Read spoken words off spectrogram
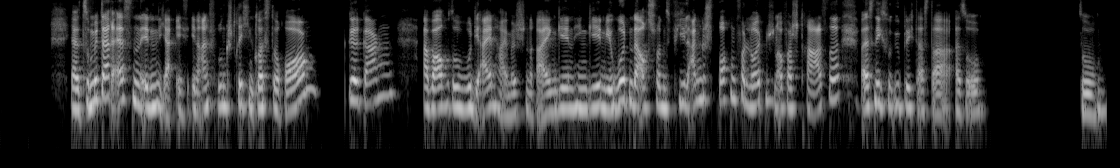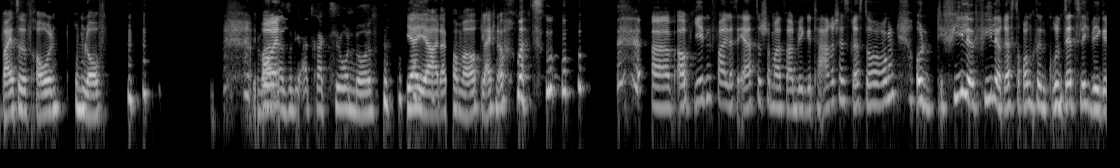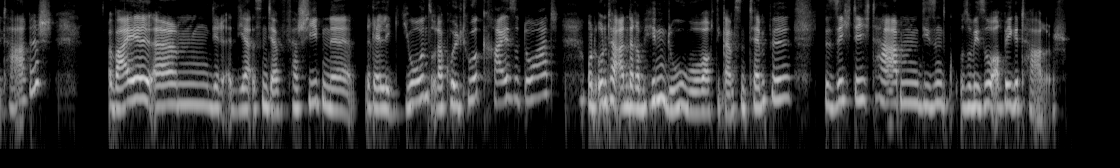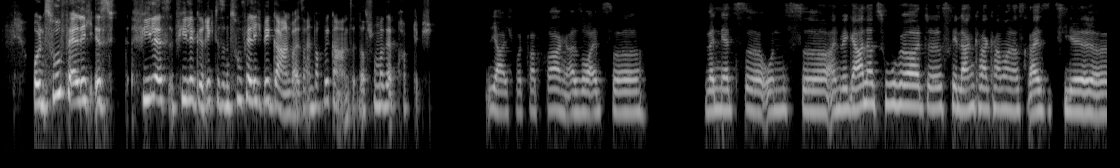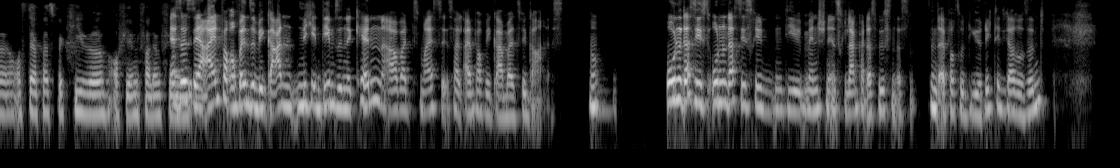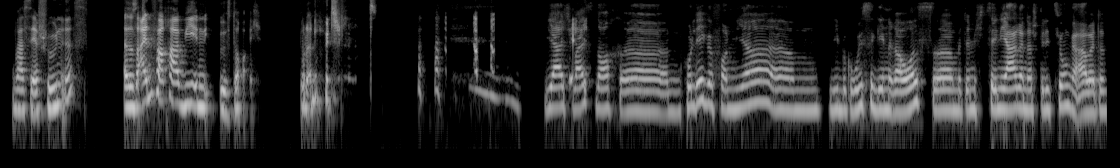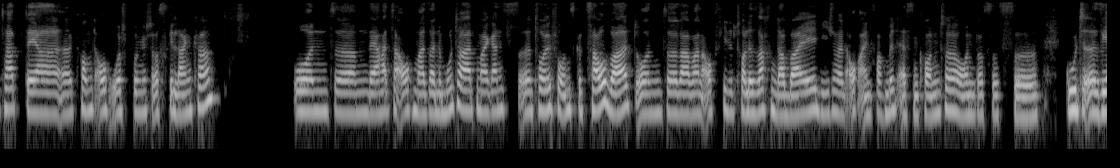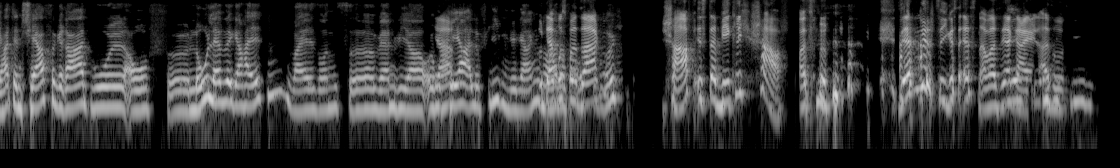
ja, zum Mittagessen in, ja, in Anführungsstrichen Restaurant gegangen, aber auch so, wo die Einheimischen reingehen, hingehen. Wir wurden da auch schon viel angesprochen von Leuten schon auf der Straße, weil es nicht so üblich, dass da also so weiße Frauen rumlaufen. Wir waren und, also die Attraktion dort. Ja, ja, da kommen wir auch gleich noch mal zu. Ähm, auf jeden Fall das erste schon mal, es war ein vegetarisches Restaurant und viele, viele Restaurants sind grundsätzlich vegetarisch, weil ähm, die, die, es sind ja verschiedene Religions- oder Kulturkreise dort und unter anderem Hindu, wo wir auch die ganzen Tempel besichtigt haben, die sind sowieso auch vegetarisch. Und zufällig ist vieles, viele Gerichte sind zufällig vegan, weil sie einfach vegan sind. Das ist schon mal sehr praktisch. Ja, ich wollte gerade fragen, also als äh, wenn jetzt äh, uns äh, ein Veganer zuhört, äh, Sri Lanka, kann man das Reiseziel äh, aus der Perspektive auf jeden Fall empfehlen. Es ist sehr einfach, auch wenn sie vegan nicht in dem Sinne kennen, aber das meiste ist halt einfach vegan, weil es vegan ist. Ne? Mhm. Ohne dass, ohne dass die, die Menschen in Sri Lanka das wissen. Das sind einfach so die Gerichte, die da so sind. Was sehr schön ist. Also es ist einfacher wie in Österreich oder Deutschland. Ja, ich weiß noch, äh, ein Kollege von mir, ähm, liebe Grüße gehen raus, äh, mit dem ich zehn Jahre in der Spedition gearbeitet habe, der äh, kommt auch ursprünglich aus Sri Lanka. Und ähm, der hatte auch mal, seine Mutter hat mal ganz äh, toll für uns gezaubert und äh, da waren auch viele tolle Sachen dabei, die ich halt auch einfach mitessen konnte. Und das ist äh, gut. Äh, sie hat den Schärfegrad wohl auf äh, Low-Level gehalten, weil sonst äh, wären wir Europäer Ja. alle fliegen gegangen. Und da muss man sagen, ausgedrückt. Scharf ist da wirklich scharf. Also sehr würziges Essen, aber sehr geil. Also.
